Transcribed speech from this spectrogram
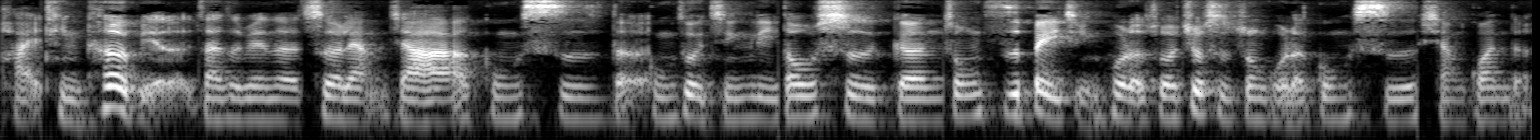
还挺特别的，在这边的这两家公司的工作经历，都是跟中资背景或者说就是中国的公司相关的。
